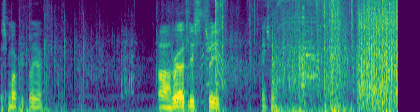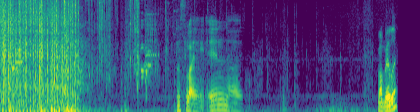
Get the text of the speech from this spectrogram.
There's more people here. Oh, There were at least three. thanks man. I'm flying in. Uh, Wat willen?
